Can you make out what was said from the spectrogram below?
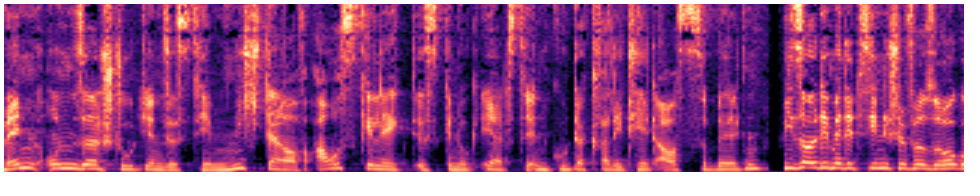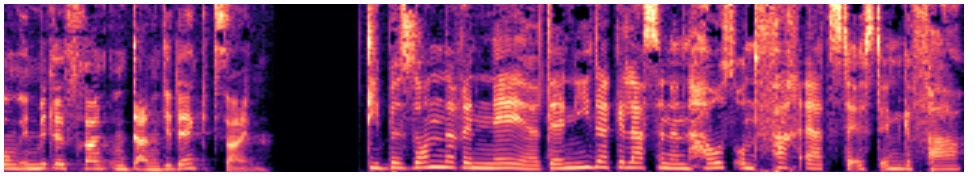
Wenn unser Studiensystem nicht darauf ausgelegt ist, genug Ärzte in guter Qualität auszubilden, wie soll die medizinische Versorgung in Mittelfranken dann gedeckt sein? Die besondere Nähe der niedergelassenen Haus- und Fachärzte ist in Gefahr.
